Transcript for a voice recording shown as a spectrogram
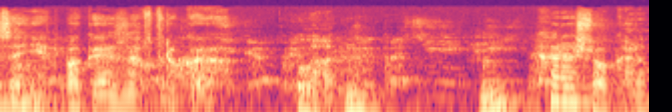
Занять, пока я завтракаю. Ладно. Хорошо, Карл.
